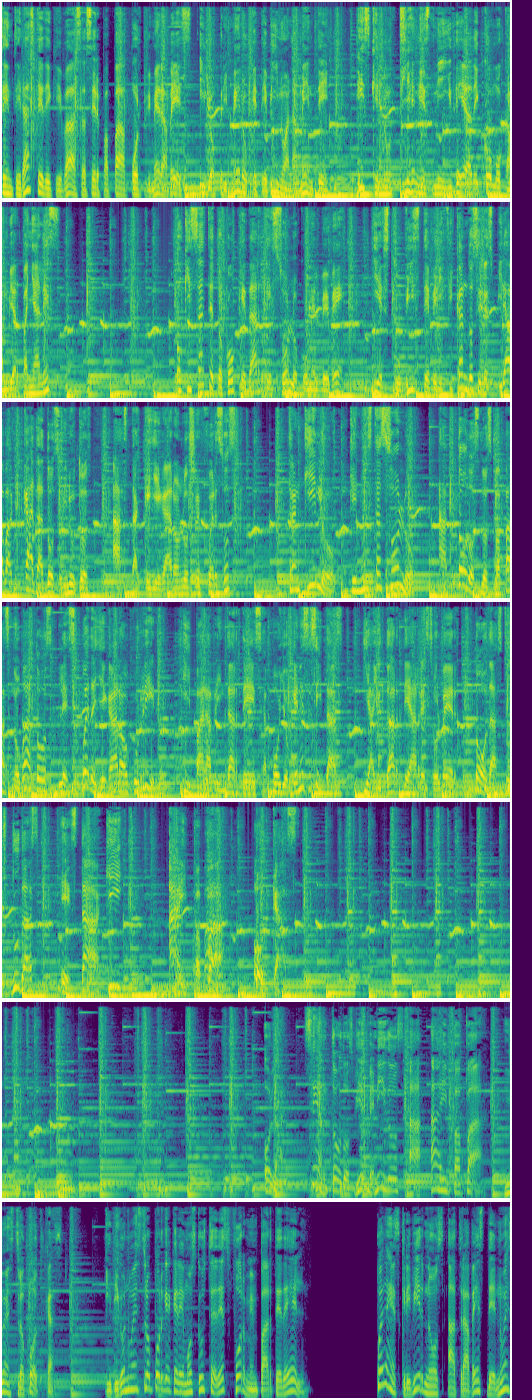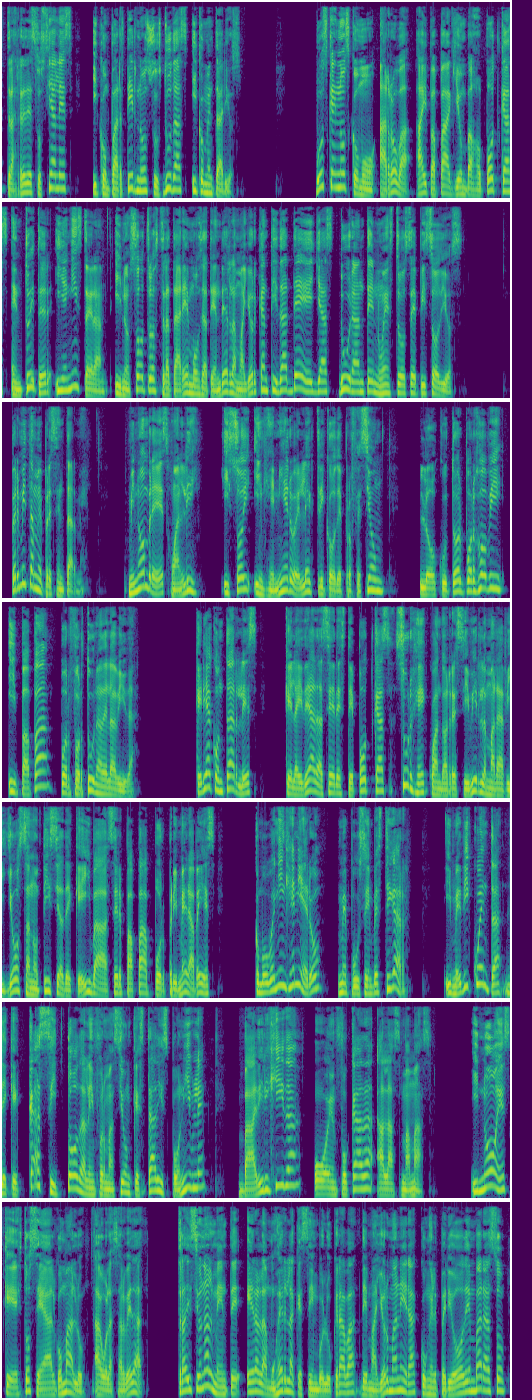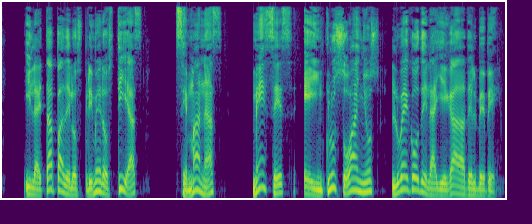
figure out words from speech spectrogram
¿Te enteraste de que vas a ser papá por primera vez y lo primero que te vino a la mente es que no tienes ni idea de cómo cambiar pañales? O quizás te tocó quedarte solo con el bebé y estuviste verificando si respiraba cada dos minutos hasta que llegaron los refuerzos? Tranquilo, que no estás solo. A todos los papás novatos les puede llegar a ocurrir y para brindarte ese apoyo que necesitas, y ayudarte a resolver todas tus dudas, está aquí Ay Papá Podcast. Hola, sean todos bienvenidos a Ay Papá, nuestro podcast. Y digo nuestro porque queremos que ustedes formen parte de él. Pueden escribirnos a través de nuestras redes sociales y compartirnos sus dudas y comentarios. Búsquennos como arroba podcast en Twitter y en Instagram y nosotros trataremos de atender la mayor cantidad de ellas durante nuestros episodios. Permítame presentarme. Mi nombre es Juan Lee y soy ingeniero eléctrico de profesión, locutor por hobby y papá por fortuna de la vida. Quería contarles que la idea de hacer este podcast surge cuando al recibir la maravillosa noticia de que iba a ser papá por primera vez, como buen ingeniero, me puse a investigar y me di cuenta de que casi toda la información que está disponible va dirigida o enfocada a las mamás. Y no es que esto sea algo malo, hago la salvedad. Tradicionalmente era la mujer la que se involucraba de mayor manera con el periodo de embarazo y la etapa de los primeros días, semanas, meses e incluso años luego de la llegada del bebé.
